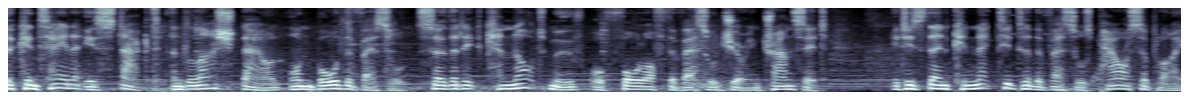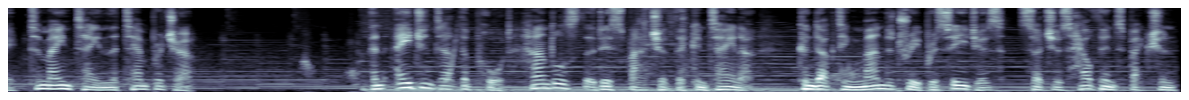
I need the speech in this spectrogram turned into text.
the container is stacked and lashed down on board the vessel so that it cannot move or fall off the vessel during transit. It is then connected to the vessel's power supply to maintain the temperature. An agent at the port handles the dispatch of the container, conducting mandatory procedures such as health inspection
